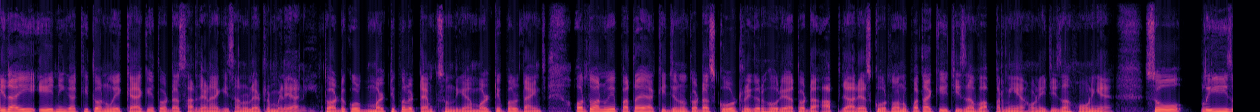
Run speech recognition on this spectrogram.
ਇਹਦਾ ਇਹ ਇਹ ਨਹੀਂਗਾ ਕਿ ਤੁਹਾਨੂੰ ਇਹ ਕਹਿ ਕੇ ਤੁਹਾਡਾ ਸਰ ਜਾਣਾ ਹੈ ਕਿ ਸਾਨੂੰ ਲੈਟਰ ਮਿਲਿਆ ਨਹੀਂ। ਤੁਹਾਡੇ ਕੋਲ ਮਲਟੀਪਲ ਅਟੈਂਪਟਸ ਹੁੰਦੀਆਂ ਮਲਟੀਪਲ ਟਾਈਮਸ ਔਰ ਤੁਹਾਨੂੰ ਇਹ ਪਤਾ ਹੈ ਕਿ ਜਦੋਂ ਤੁਹਾਡਾ ਸਕੋਰ ਟ੍ਰਿਗਰ ਹੋ ਰਿਹਾ, ਤੁਹਾਡਾ ਅਪ ਜਾ ਰਿਹਾ ਸਕੋਰ ਤੁਹਾਨੂੰ ਪਤਾ ਕਿ ਚੀਜ਼ਾਂ ਵਾਪਰਨੀਆਂ ਹੋਣੀ ਚੀਜ਼ਾਂ ਹੋਣੀਆਂ। ਸੋ ਪਲੀਜ਼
